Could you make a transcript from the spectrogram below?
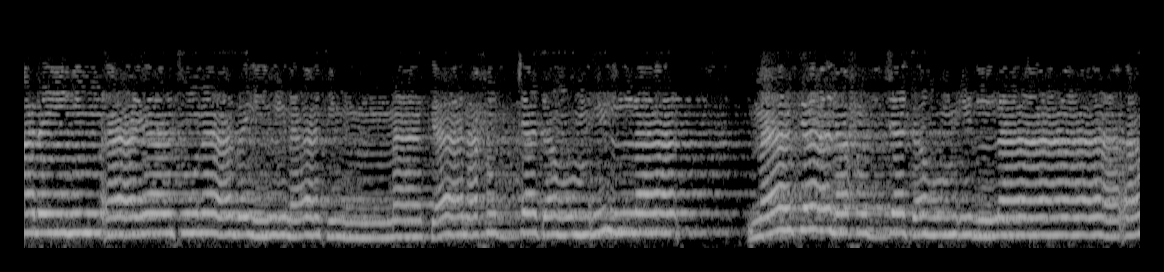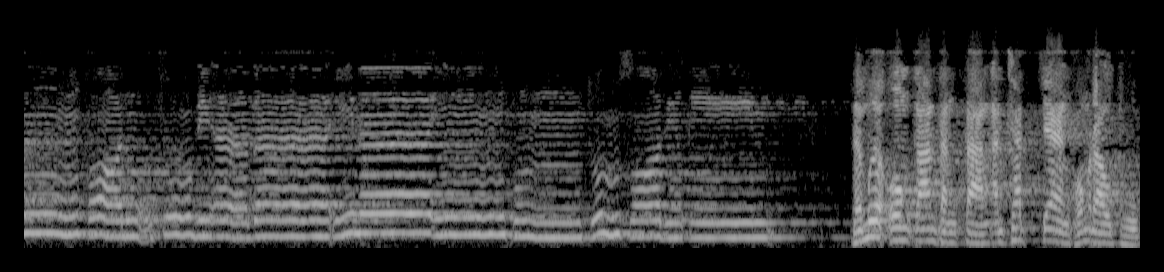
عليهم آياتنا بينات ما كان حجتهم إلا ما كان حجتهم إلا أن قالوا ائتوا بآبائنا إن كنتم صادقين และเมื่อองค์การต่างๆ อันชัดแจ้งของเราถูก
